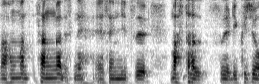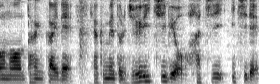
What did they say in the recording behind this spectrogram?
まあ、本間さんがですね、えー、先日マスターズ陸上の大会で 100m11 秒81で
